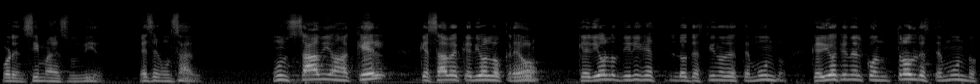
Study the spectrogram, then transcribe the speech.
por encima de sus vidas. Ese es un sabio. Un sabio es aquel que sabe que Dios lo creó, que Dios los dirige los destinos de este mundo, que Dios tiene el control de este mundo,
